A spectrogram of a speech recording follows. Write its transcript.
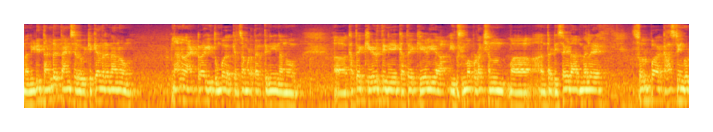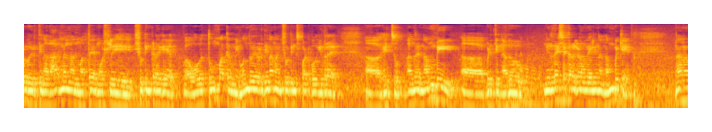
ನಾನು ಇಡೀ ತಂಡಕ್ಕೆ ಥ್ಯಾಂಕ್ಸ್ ಹೇಳಬೇಕು ಯಾಕೆಂದರೆ ನಾನು ನಾನು ಆ್ಯಕ್ಟ್ರಾಗಿ ತುಂಬ ಕೆಲಸ ಮಾಡ್ತಾ ಇರ್ತೀನಿ. ನಾನು ಕತೆ ಕೇಳ್ತೀನಿ ಕತೆ ಕೇಳಿ ಈ ಸಿನಿಮಾ ಪ್ರೊಡಕ್ಷನ್ ಅಂತ ಡಿಸೈಡ್ ಆದಮೇಲೆ ಸ್ವಲ್ಪ ಕಾಸ್ಟಿಂಗ್ವರೆಗೂ ಇರ್ತೀನಿ. ಅದಾದಮೇಲೆ ನಾನು ಮತ್ತೆ ಮೋಸ್ಟ್ಲಿ ಶೂಟಿಂಗ್ ಕಡೆಗೆ ತುಂಬಾ ಕಮ್ಮಿ. ಒಂದು, ಎರಡು ದಿನ ನಾನು ಶೂಟಿಂಗ್ ಸ್ಪಾಟ್ಗೆ ಹೋಗಿದ್ರೆ ಹೆಚ್ಚು. ಅಂದರೆ ನಂಬಿ ಬಿಡ್ತೀನಿ. ಅದು ನಿರ್ದೇಶಕರುಗಳ ಮೇಲಿನ ನಂಬಿಕೆ. ನಾನು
